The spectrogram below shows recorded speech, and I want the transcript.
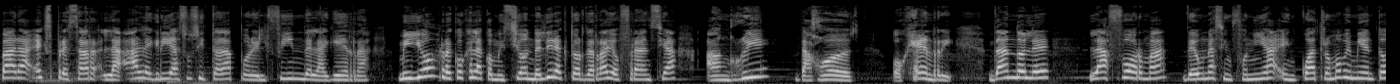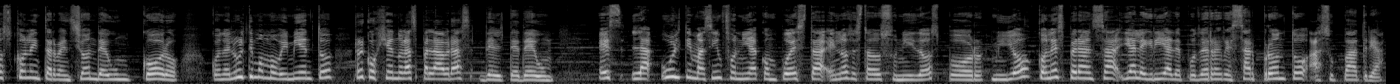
para expresar la alegría suscitada por el fin de la guerra. Millot recoge la comisión del director de Radio Francia, Henri Darod, o Henry, dándole la forma de una sinfonía en cuatro movimientos con la intervención de un coro, con el último movimiento recogiendo las palabras del Te Deum. Es la última sinfonía compuesta en los Estados Unidos por Millot con la esperanza y alegría de poder regresar pronto a su patria.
